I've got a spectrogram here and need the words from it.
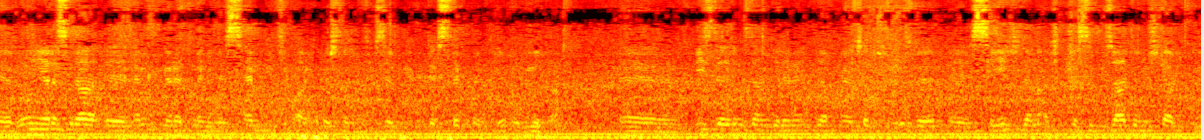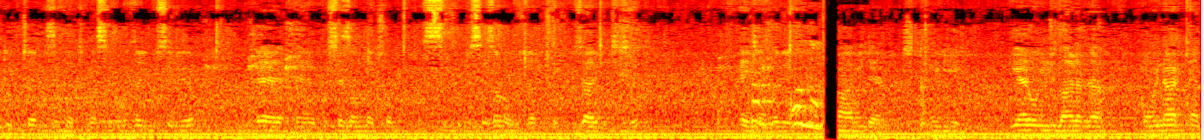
E, bunun yanı sıra e, hem yönetmenimiz hem ekip arkadaşlarımız bize büyük destek veriyor, oluyor da. E, biz de elimizden geleni yapmaya çalışıyoruz ve e, seyirciden açıkçası güzel dönüşler duydukça bizim motivasyonumuz da yükseliyor. Ve e, bu sezonda çok sıkı bir sezon olacak, çok güzel geçecek. Heyecanla bir abiyle, işte ne bileyim, diğer oyuncularla da oynarken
